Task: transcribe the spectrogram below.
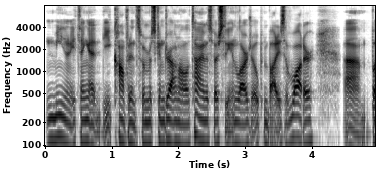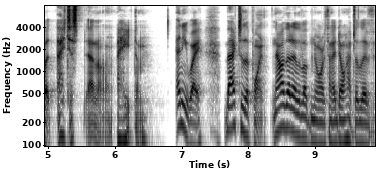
mean anything. Uh, confident swimmers can drown all the time, especially in large open bodies of water. Um, but I just, I don't know, I hate them. Anyway, back to the point. Now that I live up north and I don't have to live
